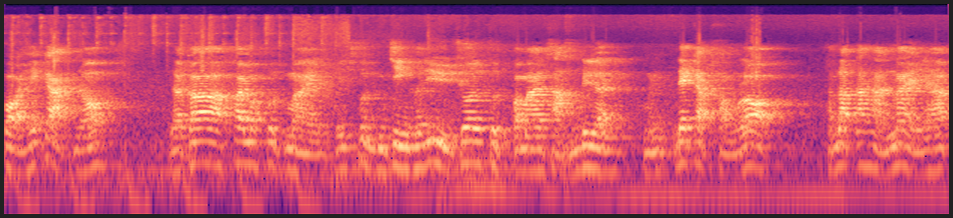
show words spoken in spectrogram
ปล่อยให้กลับเนาะ แล้วก็ค่อยมาฝึกใหม่ฝึกจริงๆเขาจะอยู่ช่วงฝึกประมาณสามเดือนเหมือนได้กลับสองรอบสำหรับทหารใหม่นะครับ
